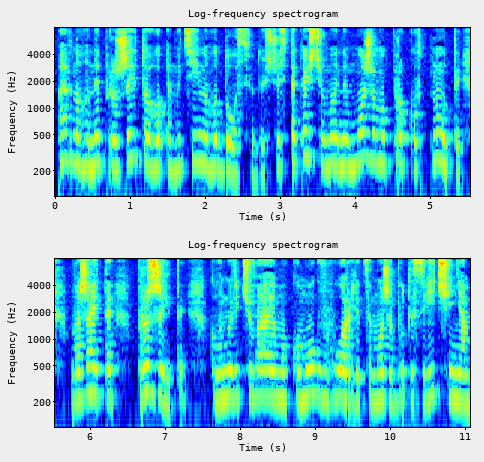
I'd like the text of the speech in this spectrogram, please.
певного непрожитого емоційного досвіду, щось таке, що ми не можемо проковтнути, вважайте, прожити. Коли ми відчуваємо комок в горлі, це може бути свідченням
